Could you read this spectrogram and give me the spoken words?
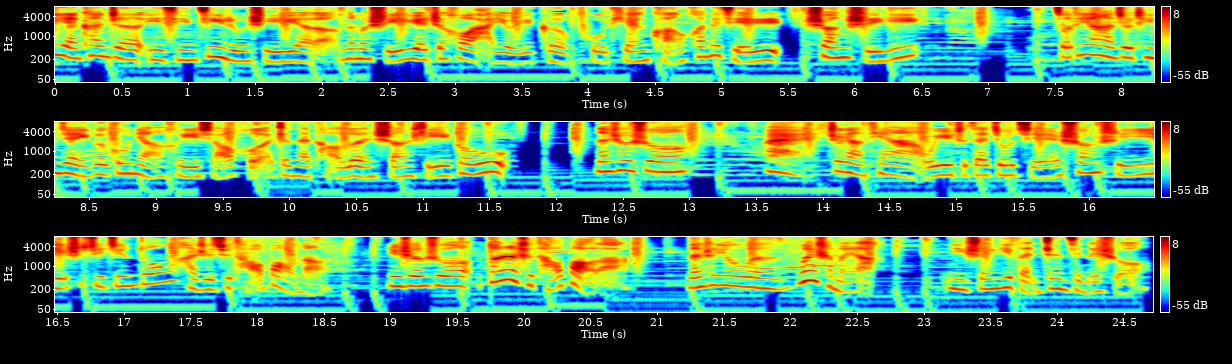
这眼看着已经进入十一月了，那么十一月之后啊，有一个普天狂欢的节日——双十一。昨天啊，就听见一个姑娘和一小伙正在讨论双十一购物。男生说：“哎，这两天啊，我一直在纠结双十一是去京东还是去淘宝呢？”女生说：“当然是淘宝了。”男生又问：“为什么呀？”女生一本正经地说。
